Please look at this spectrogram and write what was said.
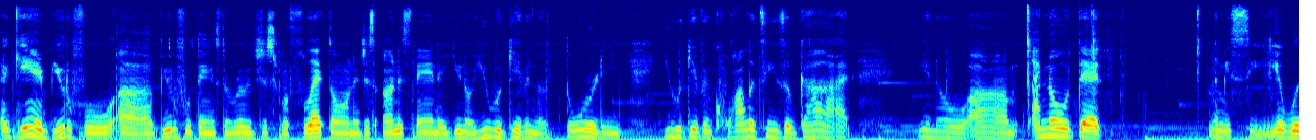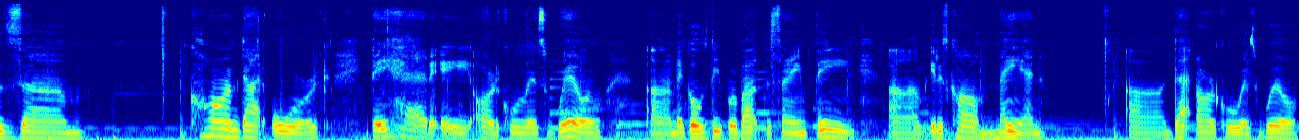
again, beautiful, uh, beautiful things to really just reflect on and just understand that you know you were given authority, you were given qualities of God. You know, um, I know that. Let me see. It was. Um, carm.org they had a article as well um, that goes deeper about the same thing. Um, it is called man uh, that article as well.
